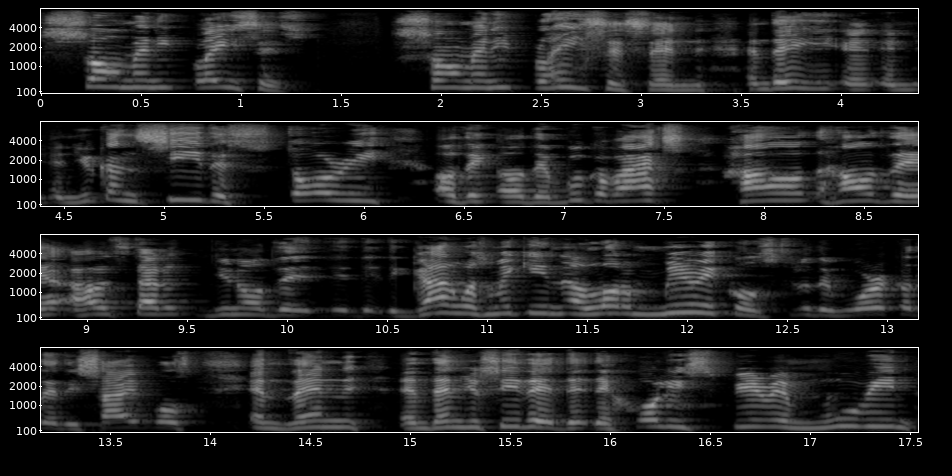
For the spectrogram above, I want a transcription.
so many places so many places and and they and, and you can see the story of the of the book of acts how how they how started you know the, the, the, god was making a lot of miracles through the work of the disciples and then and then you see the, the, the holy spirit moving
